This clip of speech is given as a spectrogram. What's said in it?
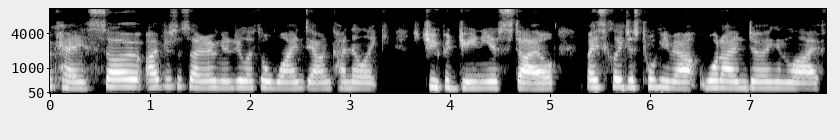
Okay, so I've just decided I'm going to do like a wind down, kind of like stupid genius style. Basically, just talking about what I'm doing in life,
